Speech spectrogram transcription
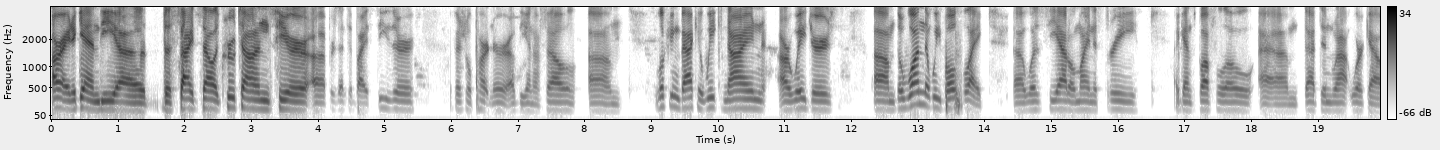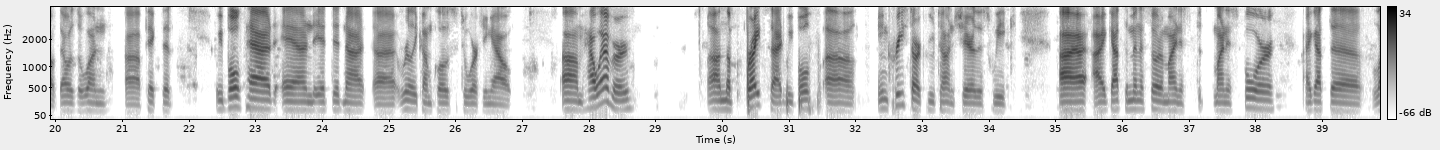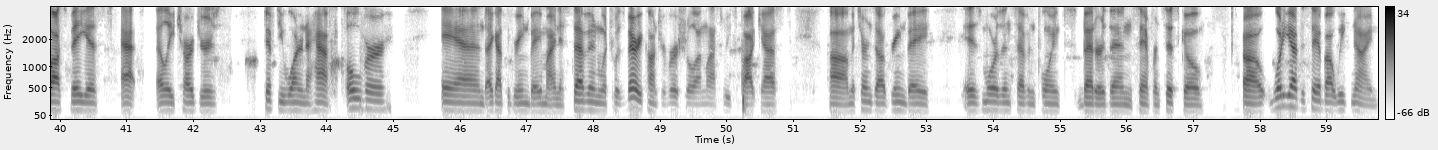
All right, again, the uh, the side salad croutons here, uh, presented by Caesar, official partner of the NFL. Um, looking back at Week Nine, our wagers, um, the one that we both liked uh, was Seattle minus three against Buffalo. Um, that did not work out. That was the one uh, pick that we both had, and it did not uh, really come close to working out. Um, however, on the bright side, we both uh, increased our crouton share this week. I I got the Minnesota minus minus four. I got the Las Vegas at LA Chargers 51 and a half over and I got the Green Bay minus seven, which was very controversial on last week's podcast. Um, it turns out Green Bay is more than seven points better than San Francisco. Uh, what do you have to say about Week Nine?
